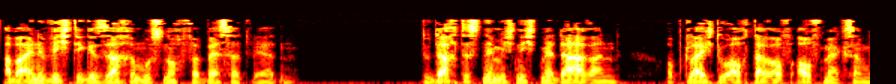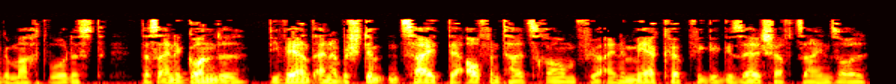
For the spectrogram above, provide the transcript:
Aber eine wichtige Sache muss noch verbessert werden. Du dachtest nämlich nicht mehr daran, obgleich du auch darauf aufmerksam gemacht wurdest, dass eine Gondel, die während einer bestimmten Zeit der Aufenthaltsraum für eine mehrköpfige Gesellschaft sein soll,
